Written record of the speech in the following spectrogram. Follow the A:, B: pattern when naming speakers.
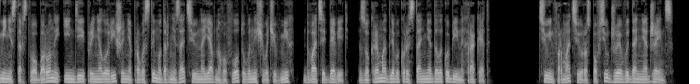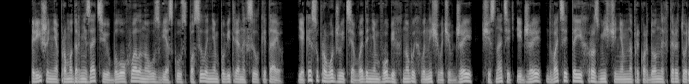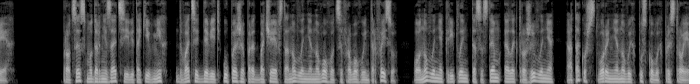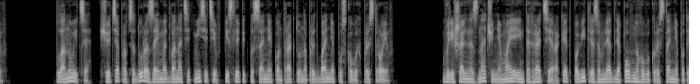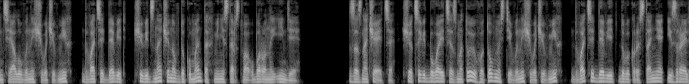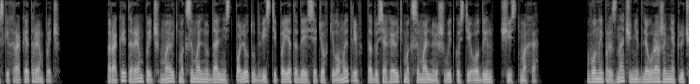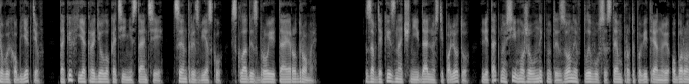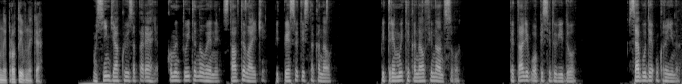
A: Міністерство оборони Індії прийняло рішення провести модернізацію наявного флоту винищувачів Міг-29, зокрема для використання далекобійних ракет. Цю інформацію розповсюджує видання Джейнс. Рішення про модернізацію було ухвалено у зв'язку з посиленням повітряних сил Китаю, яке супроводжується введенням в обіг нових винищувачів J-16 і J-20 та їх розміщенням на прикордонних територіях. Процес модернізації літаків Міг-29 УПЖ передбачає встановлення нового цифрового інтерфейсу, оновлення кріплень та систем електроживлення, а також створення нових пускових пристроїв. Планується, що ця процедура займе 12 місяців після підписання контракту на придбання пускових пристроїв. Вирішальне значення має інтеграція ракет повітря-Земля для повного використання потенціалу винищувачів Міг-29, що відзначено в документах Міністерства оборони Індії. Зазначається, що це відбувається з метою готовності винищувачів МіГ-29 до використання ізраїльських ракет Ремпейдж. Ракети Ремпейдж мають максимальну дальність польоту 250 км та досягають максимальної швидкості 1,6 маха. Вони призначені для ураження ключових об'єктів, таких як радіолокаційні станції, центри зв'язку, склади зброї та аеродроми. Завдяки значній дальності польоту, літак носій може уникнути зони впливу систем протиповітряної оборони противника.
B: Усім дякую за перегляд. Коментуйте новини, ставте лайки, підписуйтесь на канал. Підтримуйте канал фінансово. Деталі в описі до відео. Все буде Україна!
